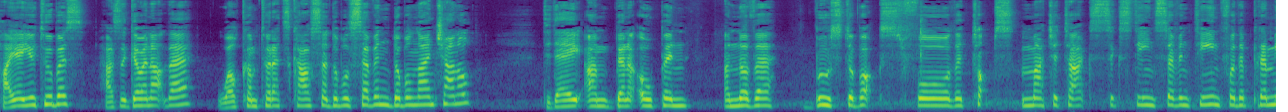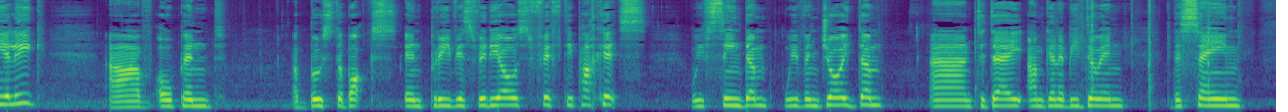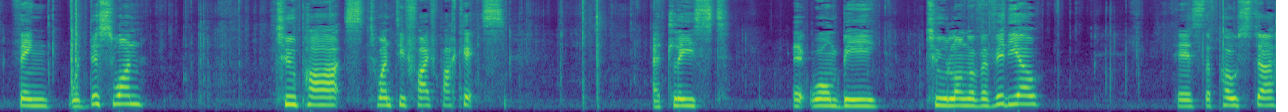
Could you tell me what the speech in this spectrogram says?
Hiya YouTubers, how's it going out there? Welcome to Red Scouser 7799 channel. Today I'm gonna open another booster box for the Topps Match Attax 16-17 for the Premier League. I've opened a booster box in previous videos, 50 packets. We've seen them, we've enjoyed them, and today I'm gonna be doing the same thing with this one two parts, 25 packets. At least it won't be too long of a video. Here's the poster,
